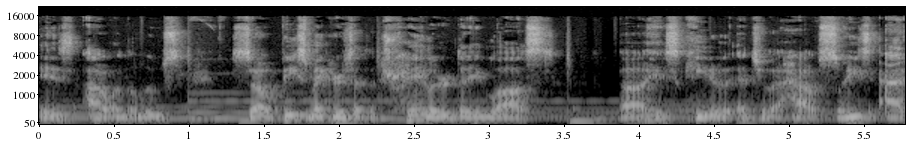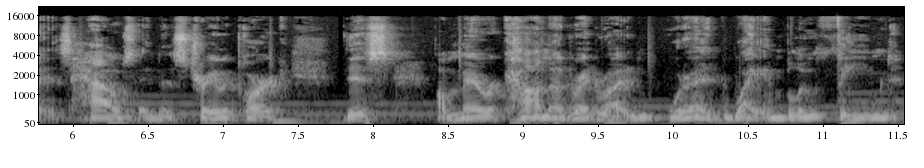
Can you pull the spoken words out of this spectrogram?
is out on the loose. So peacemaker is at the trailer that he lost uh, his key to enter the house. So he's at his house in this trailer park this Americana red, white, red, white, and blue themed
